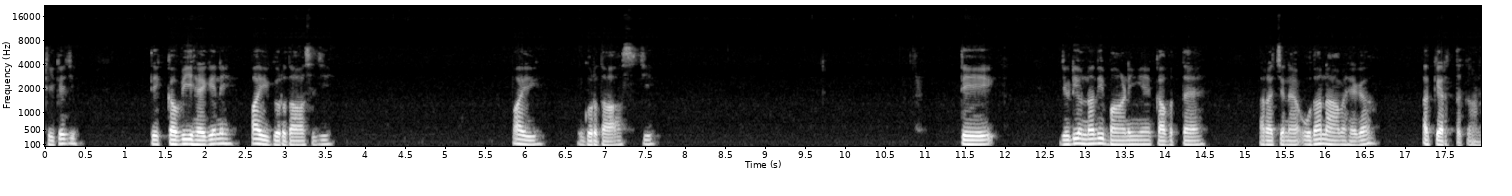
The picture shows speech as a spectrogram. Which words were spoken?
ਠੀਕ ਹੈ ਜੀ? ਤੇ ਕਵੀ ਹੈਗੇ ਨੇ ਭਾਈ ਗੁਰਦਾਸ ਜੀ। ਭਾਈ ਗੁਰਦਾਸ ਜੀ। ਤੇ ਜਿਹੜੀ ਉਹਨਾਂ ਦੀ ਬਾਣੀ ਹੈ, ਕਵਿਤਾ ਹੈ, ਰਚਨਾ ਉਹਦਾ ਨਾਮ ਹੈਗਾ ਅਕਿਰਤ ਕਣ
